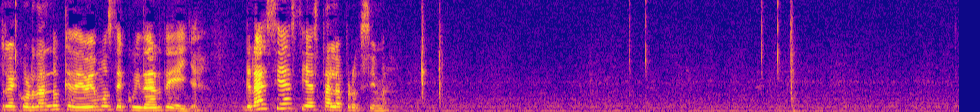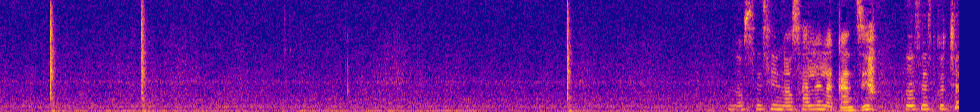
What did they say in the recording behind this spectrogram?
recordando que debemos de cuidar de ella. Gracias y hasta la próxima. No sé si no sale la canción. ¿No se escucha?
